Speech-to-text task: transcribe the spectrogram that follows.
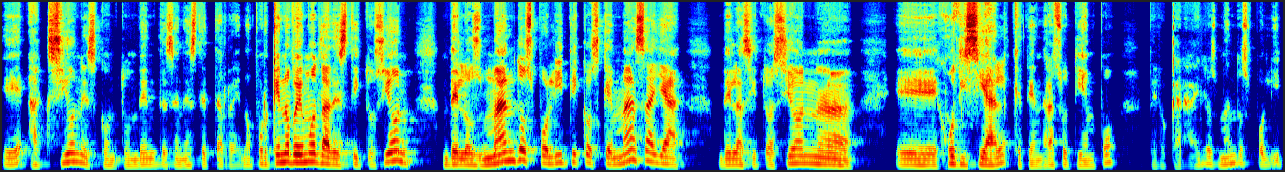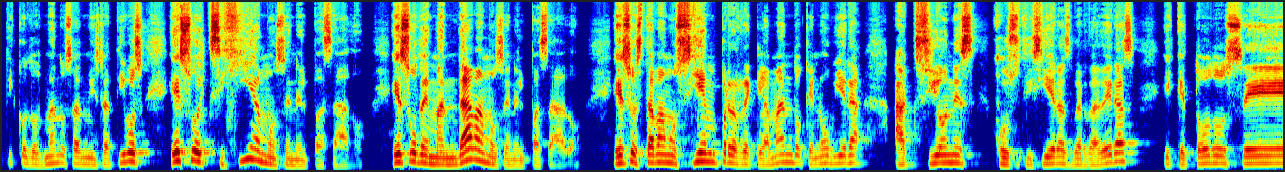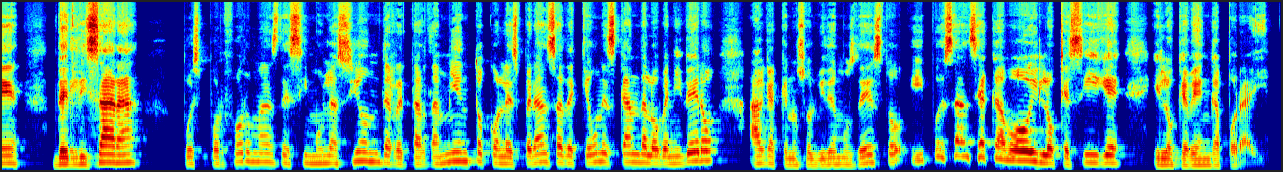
eh, acciones contundentes en este terreno? ¿Por qué no vemos la destitución de los mandos políticos que más allá de la situación ah, eh, judicial, que tendrá su tiempo, pero caray, los mandos políticos, los mandos administrativos, eso exigíamos en el pasado, eso demandábamos en el pasado, eso estábamos siempre reclamando que no hubiera acciones justicieras verdaderas y que todo se deslizara pues por formas de simulación, de retardamiento, con la esperanza de que un escándalo venidero haga que nos olvidemos de esto y pues ah, se acabó y lo que sigue y lo que venga por ahí.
